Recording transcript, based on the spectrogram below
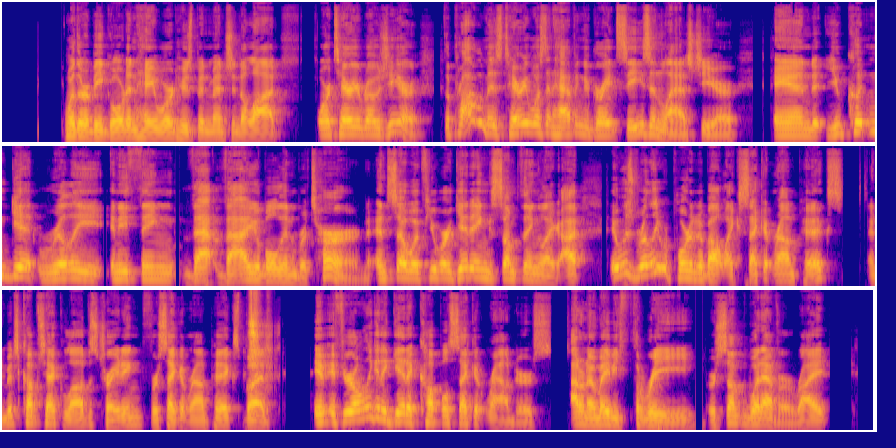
whether it be Gordon Hayward, who's been mentioned a lot, or Terry Rozier. The problem is Terry wasn't having a great season last year and you couldn't get really anything that valuable in return. And so if you were getting something like I it was really reported about like second round picks and Mitch Kupchak loves trading for second round picks, but if, if you're only going to get a couple second rounders, I don't know, maybe 3 or some whatever, right?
